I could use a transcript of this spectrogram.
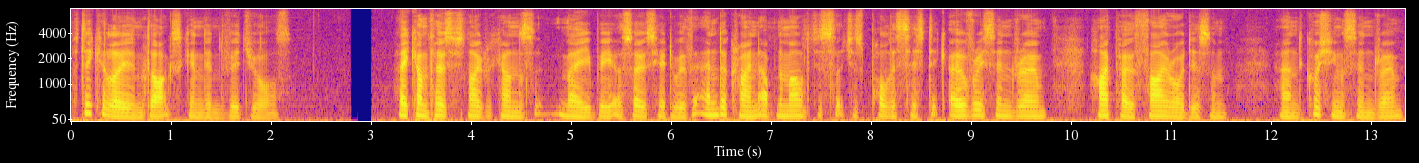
particularly in dark-skinned individuals. Acanthosis nigricans may be associated with endocrine abnormalities such as polycystic ovary syndrome, hypothyroidism, and Cushing syndrome.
